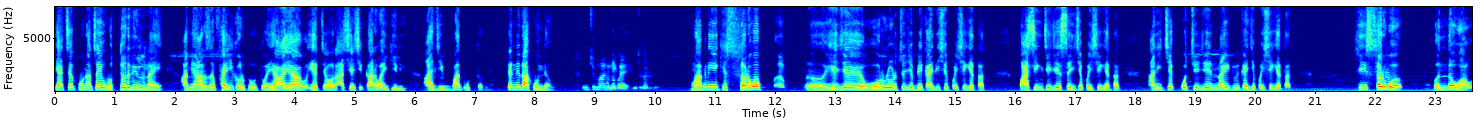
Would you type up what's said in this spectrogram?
त्याचं कोणाचंही उत्तर दिलं नाही. आम्ही अर्ज फाईल करतो किंवा ह्या या ह्याच्यावर अशी अशी कारवाई केली अजिबात उत्तर नाही. त्यांनी दाखवून द्यावं. तुमची मागणी काय? मागणी. आहे की सर्व हे जे ओव्हरलोडचे जे बेकायदेशीर पैसे घेतात पासिंगचे जे सहीचे पैसे घेतात आणि चेकपोस्टचे जे नाईट विकायचे पैसे घेतात ही सर्व बंद व्हावं.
